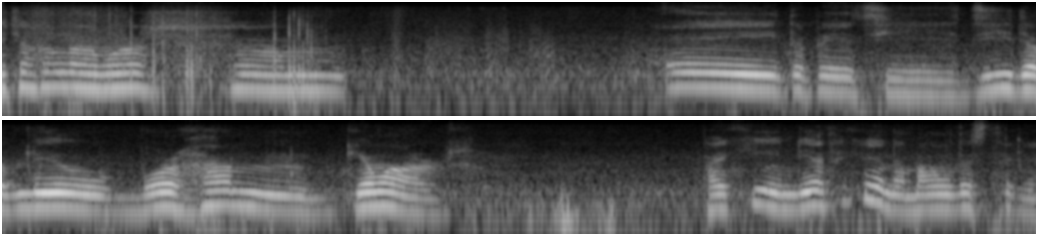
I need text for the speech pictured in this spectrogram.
এটা হলো আমার এই তো পেয়েছি। জি ডাব্লিউ বোরহান গেমার ভাই কি ইন্ডিয়া থেকে না বাংলাদেশ থেকে?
